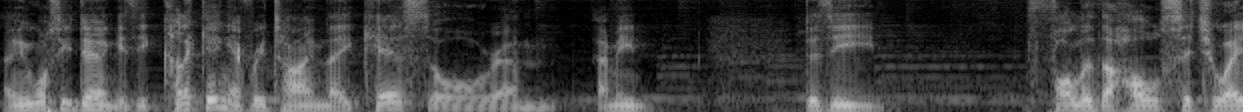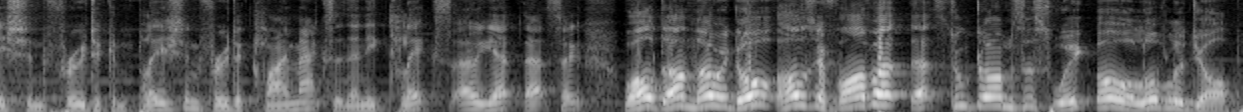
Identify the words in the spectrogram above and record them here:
I mean, what's he doing? Is he clicking every time they kiss, or um, I mean, does he follow the whole situation through to completion, through to climax, and then he clicks? Oh, yep, that's it. Well done. There we go. How's your father? That's two times this week. Oh, lovely job.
